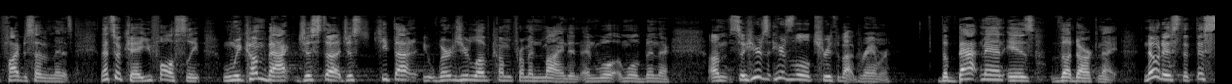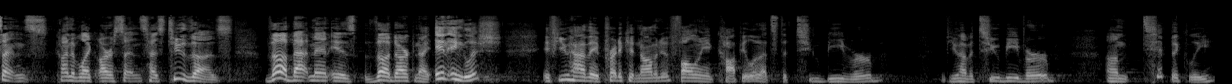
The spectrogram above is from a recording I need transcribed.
five to seven minutes. That's okay. You fall asleep. When we come back, just uh, just keep that. Where does your love come from in mind, and, and we'll and we'll have been there. Um, so here's here's a little truth about grammar. The Batman is the Dark Knight. Notice that this sentence, kind of like our sentence, has two thes. The Batman is the Dark Knight. In English, if you have a predicate nominative following a copula, that's the to be verb. If you have a to be verb, um, typically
